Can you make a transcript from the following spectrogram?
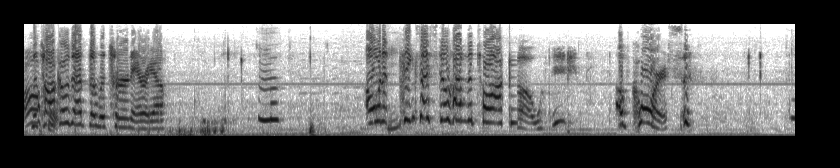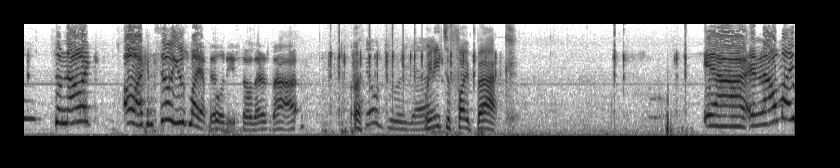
awful. taco's at the return area. Oh, and it thinks I still have the taco. Of course. So now I, c- oh, I can still use my abilities. So there's that. Still doing that. We need to fight back. Yeah, and now my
